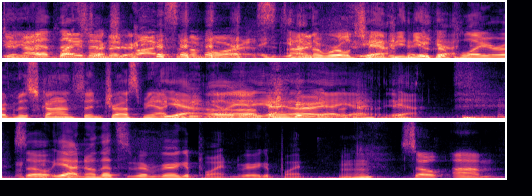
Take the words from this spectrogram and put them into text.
Do not that play them structure. at Fox in the Forest. Yeah. I'm the world Yeah, champion euchre yeah. player of Wisconsin. Trust me, I can beat you. oh, yeah, okay, yeah, all right, yeah, okay, yeah, yeah. So yeah, no, that's a very good point. Very good point. So, um,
